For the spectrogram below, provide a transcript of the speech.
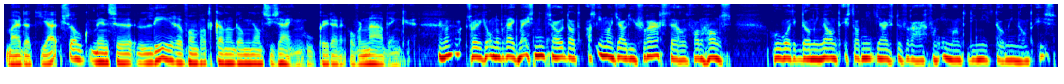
Maar dat juist ook mensen leren van wat kan een dominantie zijn? Hoe kun je daarover nadenken? Ja, sorry dat je onderbreekt, maar is het niet zo dat als iemand jou die vraag stelt van Hans, hoe word ik dominant, is dat niet juist de vraag van iemand die niet dominant is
